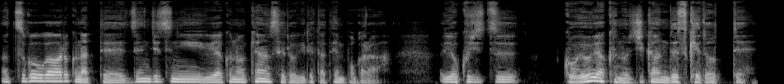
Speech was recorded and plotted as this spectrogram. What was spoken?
都合が悪くなって前日に予約のキャンセルを入れた店舗から、翌日、ご予約の時間ですけどって、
